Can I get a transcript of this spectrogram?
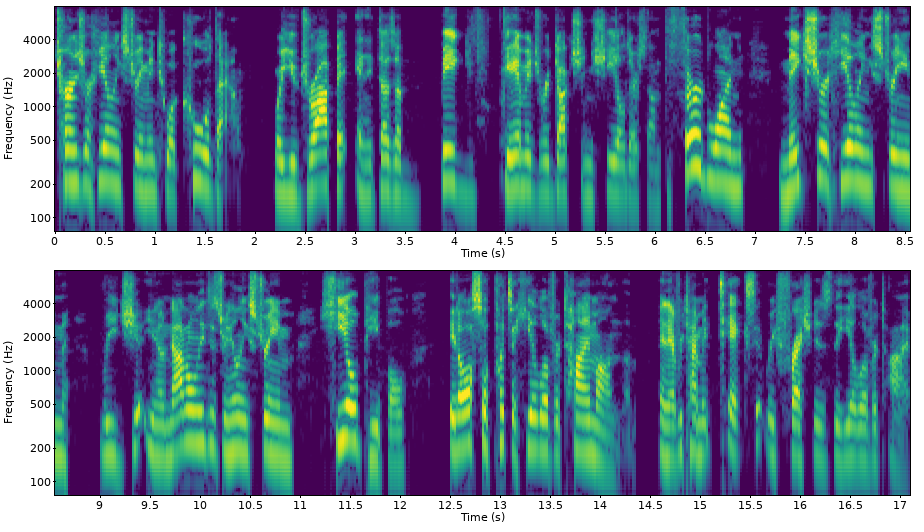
turns your healing stream into a cooldown where you drop it and it does a big damage reduction shield or something. The third one makes your healing stream rege- you know not only does your healing stream heal people it also puts a heal over time on them and every time it ticks it refreshes the heal over time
